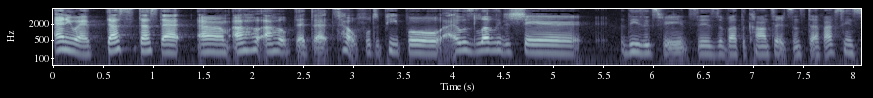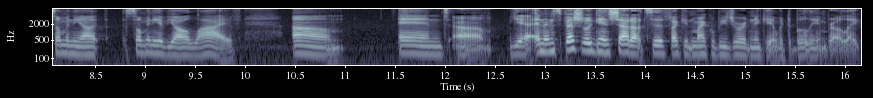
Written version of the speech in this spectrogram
anyway, that's that's that. Um, I ho- I hope that that's helpful to people. It was lovely to share these experiences about the concerts and stuff. I've seen so many uh, so many of y'all live. Um, and um, yeah, and then special again, shout out to fucking Michael B. Jordan again with the bullying, bro. Like,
